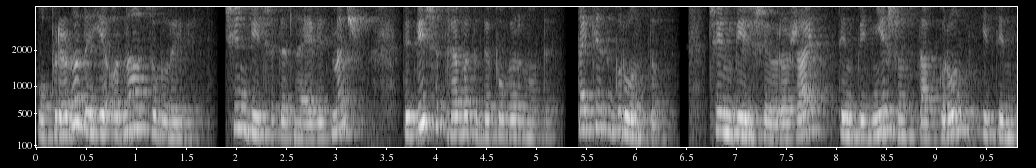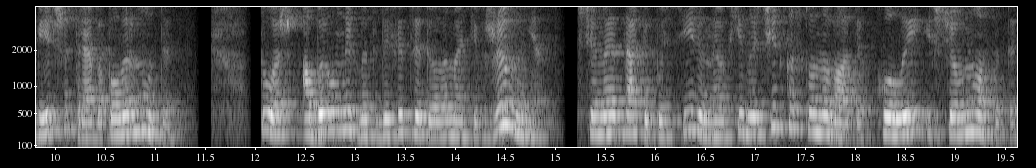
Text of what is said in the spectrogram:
У природи є одна особливість: чим більше ти з неї візьмеш, тим більше треба туди повернути. Так і з ґрунтом. Чим більший врожай, тим біднішим став ґрунт і тим більше треба повернути. Тож, аби уникнути дефіциту елементів живлення, ще на етапі посівів необхідно чітко спланувати, коли і що вносити,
